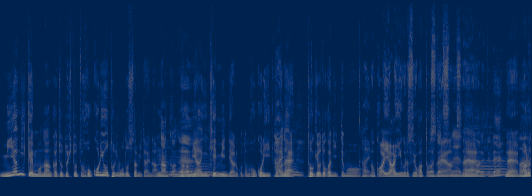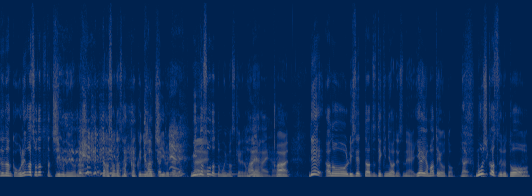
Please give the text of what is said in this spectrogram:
宮城県もなんかちょっと一つ誇りを取り戻したみたいな。なんか宮城県民であることの誇りとかね。東京とかに行ってもはい。なんか「いやイーグルスよかったですね」なんてね。言われてね。ねまるでなんか俺が育てたチームのような なんかそんな錯覚に陥るという。みんなそうだと思いますけれどもね。はい。はいはいはい。であのリセッターズ的にはですねいやいや待てよと。はい。もしかすると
